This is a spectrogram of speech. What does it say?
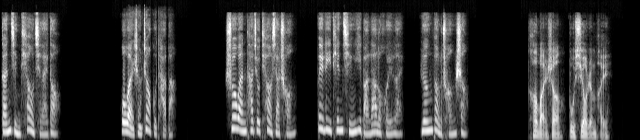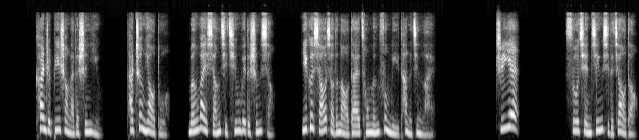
赶紧跳起来道：“我晚上照顾他吧。”说完，他就跳下床，被厉天晴一把拉了回来，扔到了床上。他晚上不需要人陪。看着逼上来的身影，他正要躲，门外响起轻微的声响。一个小小的脑袋从门缝里探了进来，迟燕，苏浅惊喜的叫道：“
